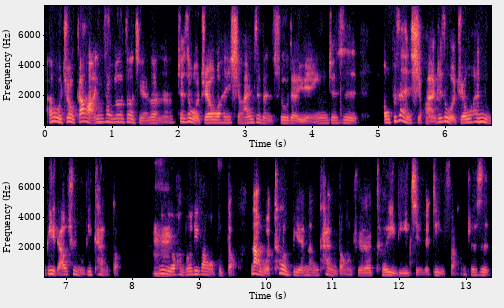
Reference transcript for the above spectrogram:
哎、啊，我觉得我刚好已经差不多做结论了，就是我觉得我很喜欢这本书的原因，就是我不是很喜欢，就是我觉得我很努力的要去努力看懂，因为有很多地方我不懂，那我特别能看懂，觉得可以理解的地方，就是。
